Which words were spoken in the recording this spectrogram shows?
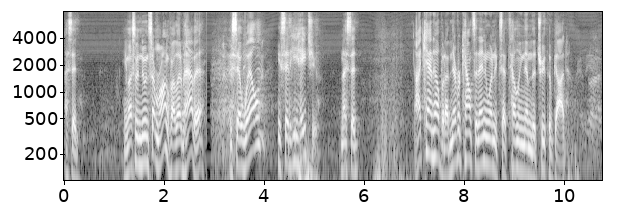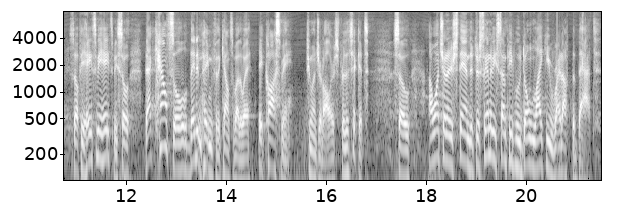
I said, He must have been doing something wrong if I let him have it. He said, Well, he said, He hates you. And I said, I can't help it. I've never counseled anyone except telling them the truth of God. So if he hates me, he hates me. So that counsel, they didn't pay me for the counsel, by the way. It cost me $200 for the ticket. So I want you to understand that there's going to be some people who don't like you right off the bat.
